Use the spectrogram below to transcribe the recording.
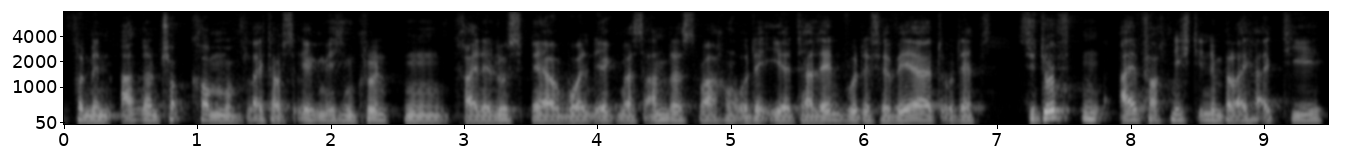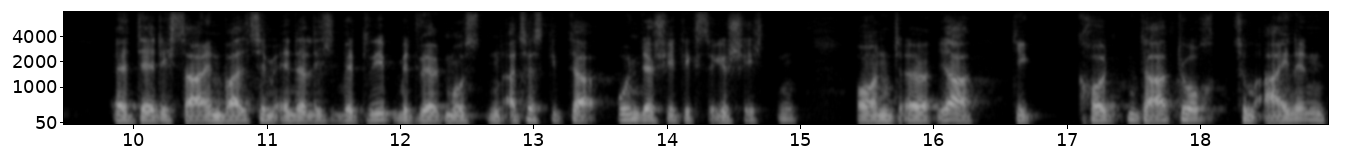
von den anderen Job kommen und vielleicht aus irgendwelchen Gründen keine Lust mehr, wollen irgendwas anderes machen oder ihr Talent wurde verwehrt oder sie durften einfach nicht in dem Bereich IT äh, tätig sein, weil sie im innerlichen Betrieb mitwirken mussten. Also es gibt da unterschiedlichste Geschichten und äh, ja, die konnten dadurch zum einen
